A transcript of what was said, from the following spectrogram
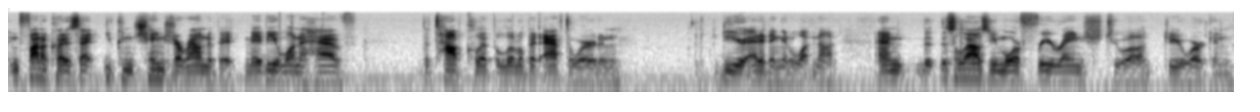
in Final Cut is that you can change it around a bit. Maybe you want to have the top clip a little bit afterward and do your editing and whatnot and th this allows you more free range to uh, do your work and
